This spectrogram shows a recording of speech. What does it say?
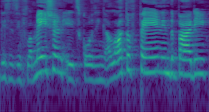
this is inflammation it's causing a lot of pain in the body.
